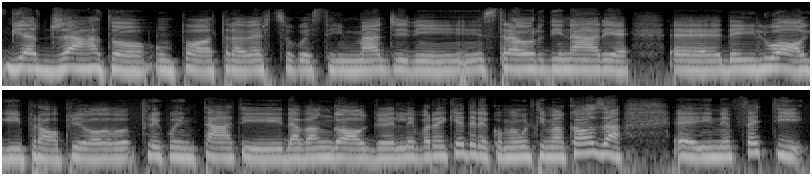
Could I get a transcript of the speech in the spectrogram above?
viaggiato un po' attraverso queste immagini straordinarie eh, dei luoghi proprio frequentati da Van Gogh. Le vorrei chiedere come ultima cosa, eh, in effetti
